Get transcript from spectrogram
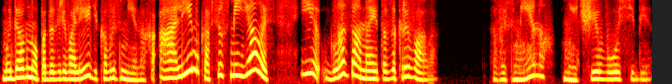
Мы давно подозревали Эдика в изменах, а Алинка все смеялась и глаза на это закрывала. В изменах? Ничего себе.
